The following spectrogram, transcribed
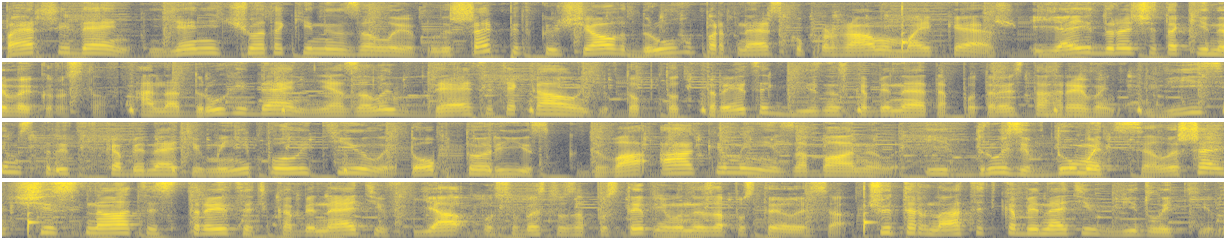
перший день я нічого таки не залив, лише підключав другу партнерську програму MyCash. І я її, до речі, так і не використав. А на другий день я залив 10 аккаунтів, тобто 30 бізнес-кабінета по 300 гривень. 8 з 30 кабінетів мені полетіли, тобто ріск. Два аки мені забанили. І друзі, вдумайтеся, лише 16 з 30 кабінетів я особисто запустив і вони запустилися. 14 кабінетів відлетіли.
